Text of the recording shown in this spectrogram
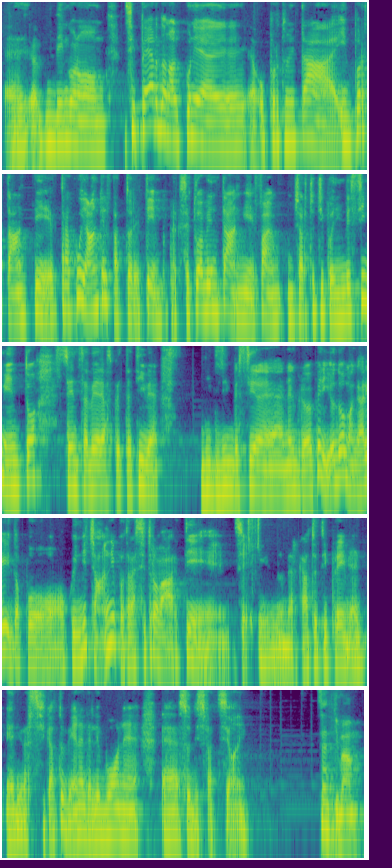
eh, vengono, si perdono alcune eh, opportunità importanti tra cui anche il fattore tempo perché se tu a vent'anni fai un, un certo tipo di investimento senza avere aspettative di disinvestire nel breve periodo, magari dopo 15 anni potresti trovarti, se il mercato ti premia e è diversificato bene, delle buone eh, soddisfazioni. Senti, ma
